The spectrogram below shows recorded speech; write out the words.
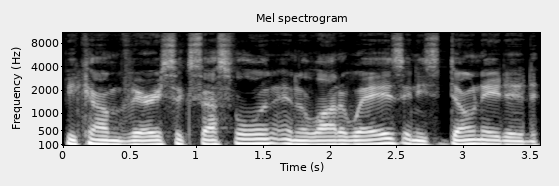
become very successful in, in a lot of ways. And he's donated,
